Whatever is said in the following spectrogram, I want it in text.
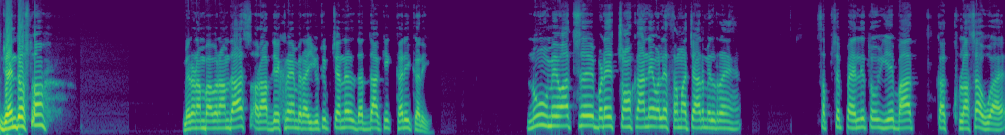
जय हिंद दोस्तों। मेरा नाम बाबा रामदास और आप देख रहे हैं मेरा यूट्यूब चैनल दद्दा की करी करी। नूह मेवात से बड़े चौंकाने वाले समाचार मिल रहे हैं। सबसे पहले तो ये बात का खुलासा हुआ है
